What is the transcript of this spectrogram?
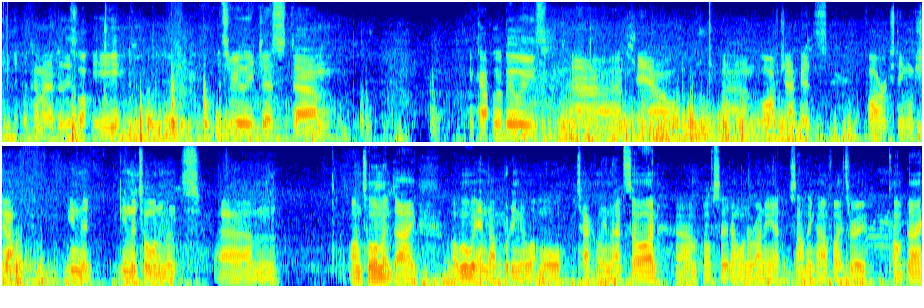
If I come over to this locker here, it's really just um, a couple of buoys, uh, our um, life jackets, fire extinguisher. In the in the tournaments, um, on tournament day, I will end up putting a lot more tackle in that side. Um, obviously, I don't want to run out of something halfway through comp day.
